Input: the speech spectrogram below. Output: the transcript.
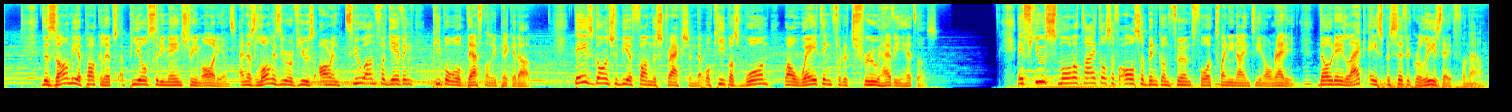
The zombie apocalypse appeals to the mainstream audience, and as long as the reviews aren't too unforgiving, people will definitely pick it up. Days Gone should be a fun distraction that will keep us warm while waiting for the true heavy hitters. A few smaller titles have also been confirmed for 2019 already, though they lack a specific release date for now.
